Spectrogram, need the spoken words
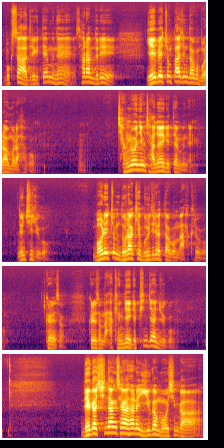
목사 아들이기 때문에 사람들이 예배 좀 빠진다고 뭐라 뭐라 하고 음, 장로님 자녀이기 때문에 눈치 주고 머리 좀 노랗게 물들였다고 막 그러고 그래서 그래서 막 굉장히 이렇게 핀잔 주고. 내가 신앙생활하는 이유가 무엇인가?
